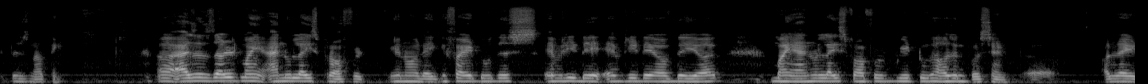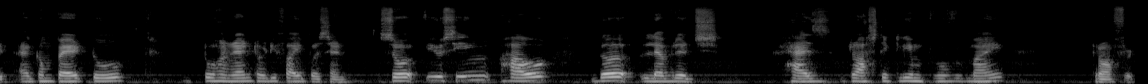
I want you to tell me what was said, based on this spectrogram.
it is nothing as a result my annualized profit. You know like if i do this every day every day of the year my annualized profit would be 2000 percent uh, all right uh, compared to 235 percent. So you're seeing how the leverage has drastically improved my profit.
